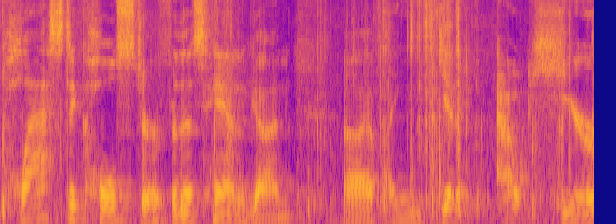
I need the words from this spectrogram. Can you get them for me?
plastic holster for this handgun. Uh, if I can get it out here.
